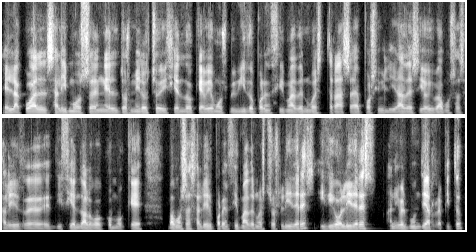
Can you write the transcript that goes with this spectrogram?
en la cual salimos en el 2008 diciendo que habíamos vivido por encima de nuestras eh, y hoy vamos a salir eh, diciendo algo como que vamos a salir por encima de nuestros líderes, y digo líderes a nivel mundial, repito.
